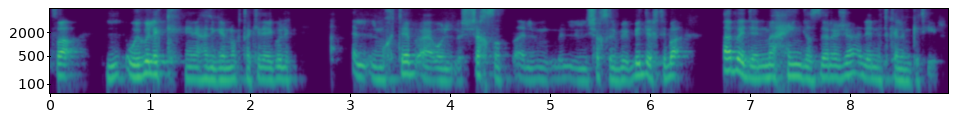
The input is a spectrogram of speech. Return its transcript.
ف ويقول لك يعني هذه النقطه كذا يقول لك المختبر أو الشخص الشخص اللي بيدي الاختبار ابدا ما حينقص درجة لأنه يتكلم كثير.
